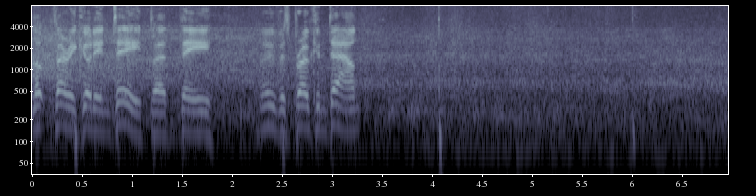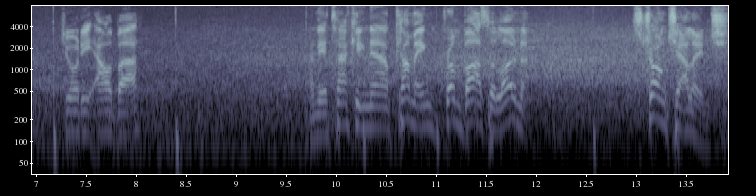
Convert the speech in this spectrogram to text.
Looked very good indeed, but the move has broken down. Jordi Alba. And the attacking now coming from Barcelona. Strong challenge.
